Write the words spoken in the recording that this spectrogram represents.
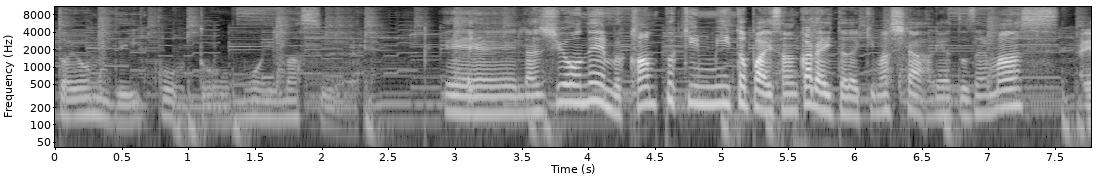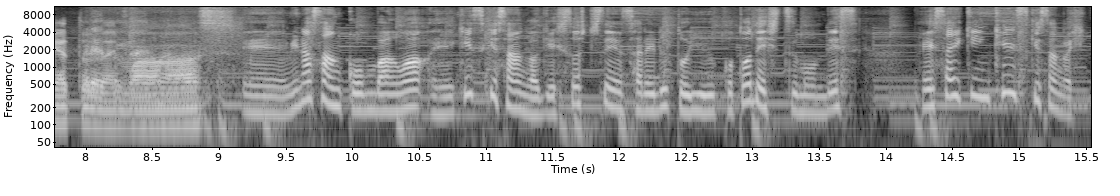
っと読んでいこうと思います。えーラジオネームカンプキンミートパイさんからいただきました。ありがとうございます。ありがとうございます。えー皆さんこんばんは、えー、ケイスケさんがゲスト出演されるということで質問です、えー最近ケイスケさんが引っ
